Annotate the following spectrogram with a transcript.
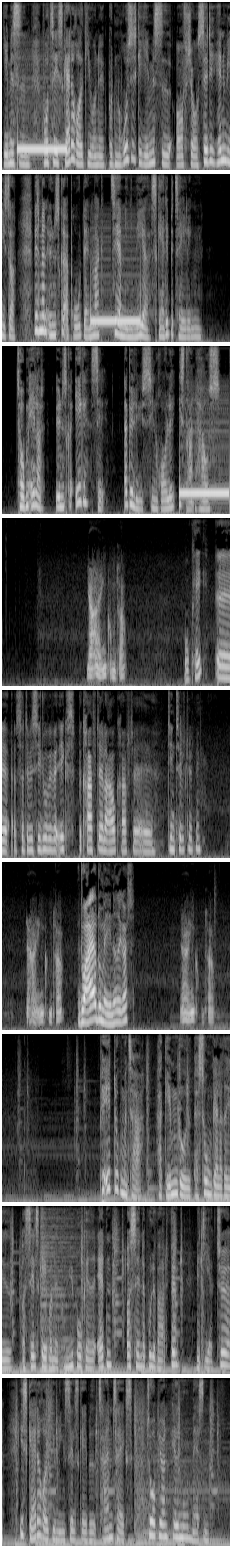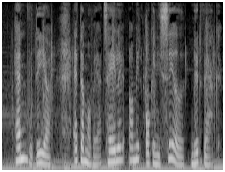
Hjemmesiden, hvor til skatterådgiverne på den russiske hjemmeside Offshore City henviser, hvis man ønsker at bruge Danmark til at minimere skattebetalingen. Torben Ellert ønsker ikke selv at belyse sin rolle i Strandhouse. Jeg har ingen kommentar. Okay, øh, så det vil sige, at du vil ikke bekræfte eller afkræfte øh, din tilknytning? Jeg har ingen kommentar. Men du ejer domænet, ikke også? Jeg har ingen kommentar. P1 Dokumentar har gennemgået persongalleriet og selskaberne på Nybrogade 18 og Center Boulevard 5 med direktør i skatterådgivningsselskabet Timetax, Torbjørn Helmo Madsen. Han vurderer, at der må være tale om et organiseret netværk.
